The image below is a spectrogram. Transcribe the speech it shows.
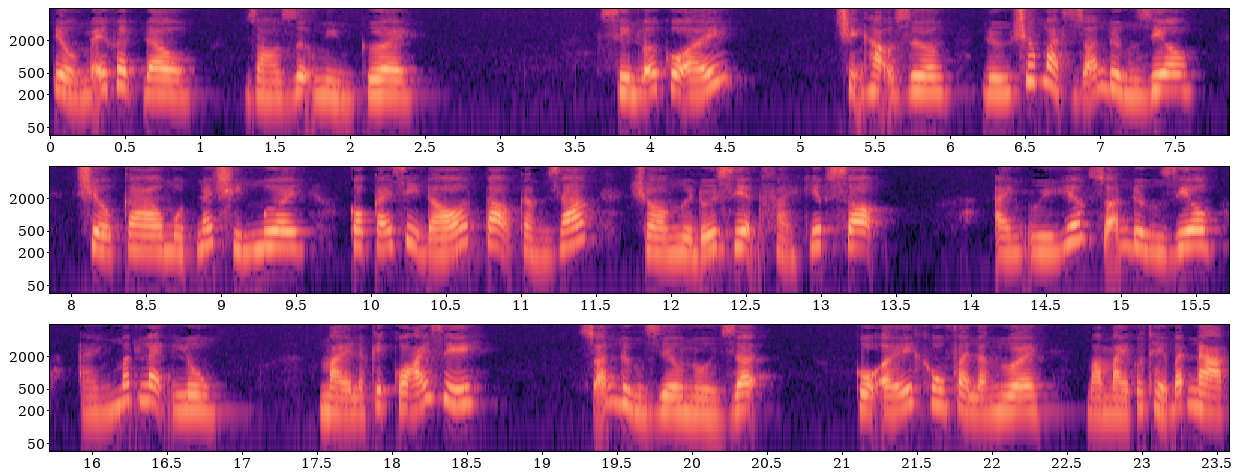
tiểu mễ gật đầu, do dự mỉm cười. Xin lỗi cô ấy. Trịnh Hạo Dương đứng trước mặt Doãn Đường Diêu, chiều cao 1m90, có cái gì đó tạo cảm giác cho người đối diện phải khiếp sợ. Anh uy hiếp Doãn Đường Diêu, ánh mắt lạnh lùng. Mày là cái quái gì? Doãn Đường Diêu nổi giận. Cô ấy không phải là người mà mày có thể bắt nạt.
